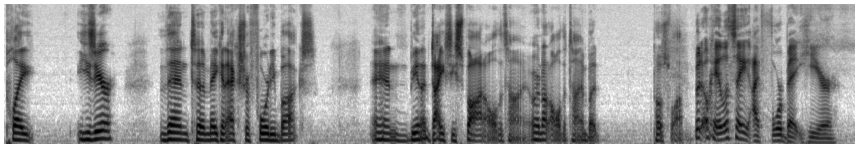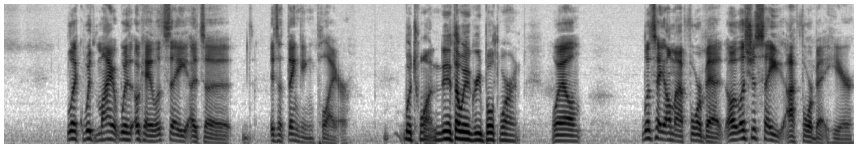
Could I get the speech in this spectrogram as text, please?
play easier than to make an extra forty bucks and be in a dicey spot all the time, or not all the time, but post flop. but okay. Let's say I four bet here. Like with my with okay, let's say it's a it's a thinking player. Which one? I thought we agreed both weren't. Well, let's say on my four bet. Oh, let's just say I four bet here.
